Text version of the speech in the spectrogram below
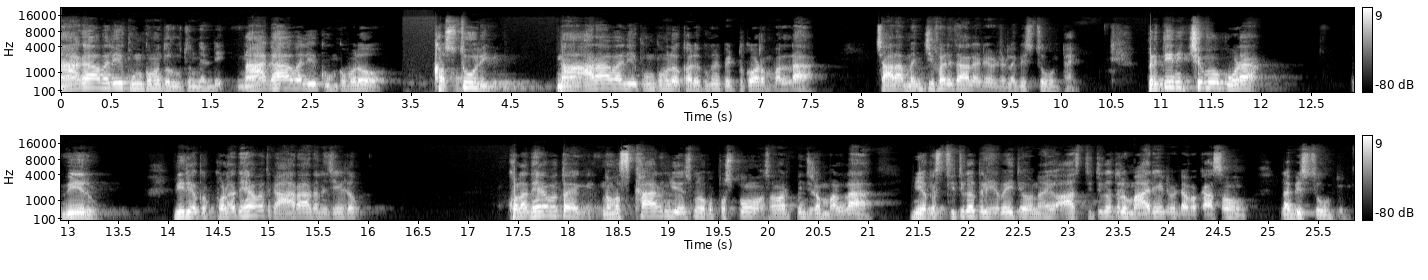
నాగావళి కుంకుమ దొరుకుతుందండి. నాగావళి కుంకుమలో కస్తూరి నా ఆరావళి కుంకుమలో కలుపుకుని పెట్టుకోవడం వల్ల చాలా మంచి ఫలితాలు అనేవి లభిస్తూ ఉంటాయి. ప్రతి నిత్యము కూడా వీరు వీరి యొక్క కులదేవతకి ఆరాధన చేయడం కులదేవత నమస్కారం చేసుకుని ఒక పుష్పం సమర్పించడం వల్ల మీ యొక్క స్థితిగతులు ఏవైతే ఉన్నాయో ఆ స్థితిగతులు మారేటువంటి అవకాశం లభిస్తూ ఉంటుంది.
